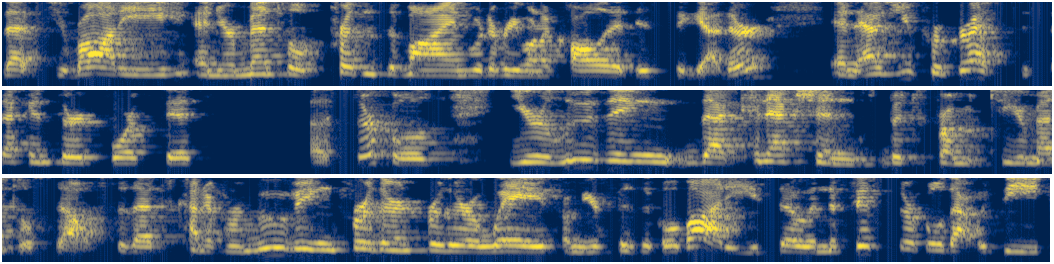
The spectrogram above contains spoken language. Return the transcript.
that's your body, and your mental presence of mind, whatever you want to call it, is together. And as you progress to second, third, fourth, fifth, uh, circles, you're losing that connection but from to your mental self. So that's kind of removing further and further away from your physical body. So in the fifth circle, that would be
